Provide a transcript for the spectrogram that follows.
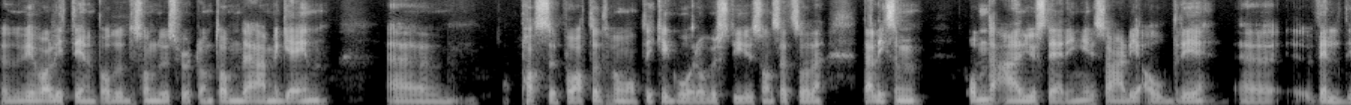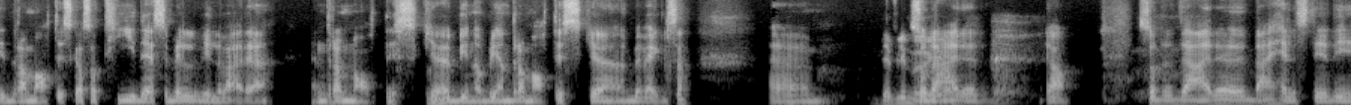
uh, Vi var litt inne på det som du spurte om, Tom, det her med gain. Eh, passer på at det på en måte ikke går over styr, sånn sett. Så det, det er liksom Om det er justeringer, så er de aldri eh, veldig dramatiske. Altså 10 desibel ville være en dramatisk eh, Mm. Begynne å bli en dramatisk eh, bevegelse. Eh, Det blir mulig. så det er Ja. Så det, det, er, det er helst i de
